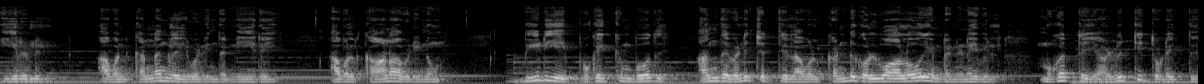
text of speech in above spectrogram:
இருளில் அவன் கன்னங்களில் வழிந்த நீரை அவள் காணாவிடினும் பீடியை புகைக்கும்போது அந்த வெளிச்சத்தில் அவள் கண்டுகொள்வாளோ என்ற நினைவில் முகத்தை அழுத்தி துடைத்து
